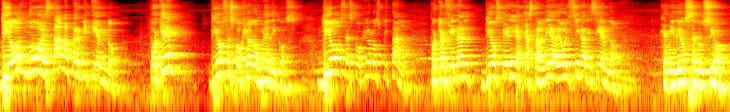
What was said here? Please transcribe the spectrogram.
Dios no estaba permitiendo. ¿Por qué? Dios escogió a los médicos. Dios escogió el hospital. Porque al final Dios quería que hasta el día de hoy siga diciendo que mi Dios se lució.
